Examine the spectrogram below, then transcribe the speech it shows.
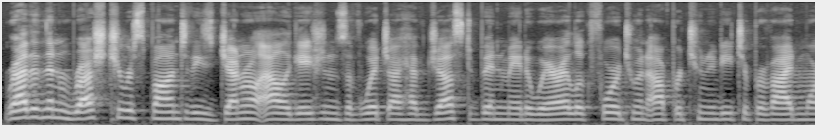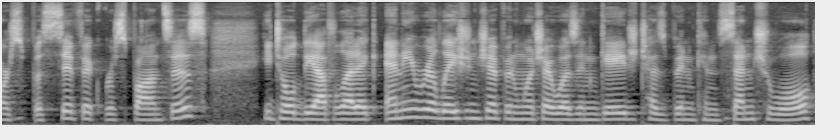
Rather than rush to respond to these general allegations of which I have just been made aware, I look forward to an opportunity to provide more specific responses. He told The Athletic any relationship in which I was engaged has been consensual,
